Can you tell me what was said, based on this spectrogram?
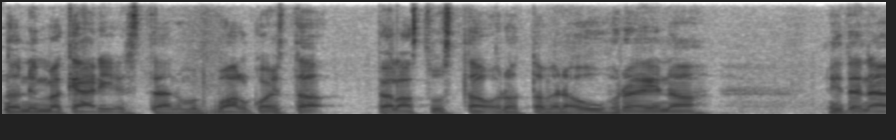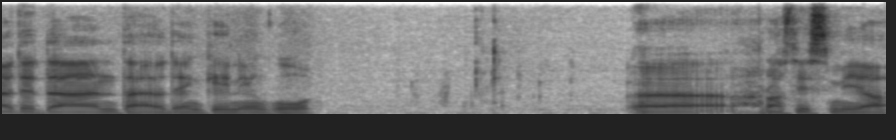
no niin mä kärjestän, mutta valkoista pelastusta odottavina uhreina. Niitä näytetään tai jotenkin niin kuin, ää, rasismia,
